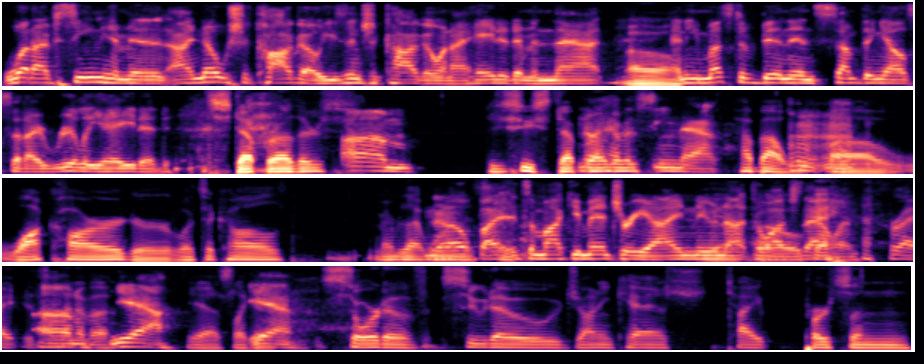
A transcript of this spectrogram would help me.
what I've seen him in. I know Chicago. He's in Chicago, and I hated him in that. Oh. And he must have been in something else that I really hated. Step Brothers. Um, Did you see Step Brothers? no, I haven't seen that. How about uh, Walk Hard or what's it called? Remember that one? No, It's- but it's a mockumentary. I knew yeah. not to watch Oh, that one. right. It's Um, kind of a yeah. yeah. It's like Yeah. a sort of pseudo Johnny Cash type person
